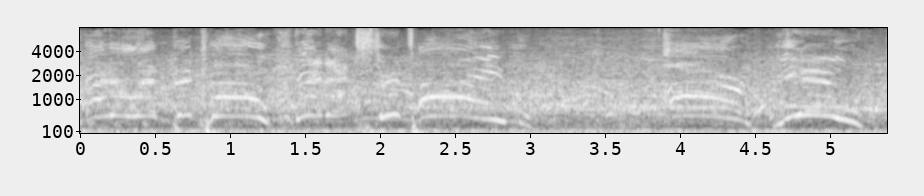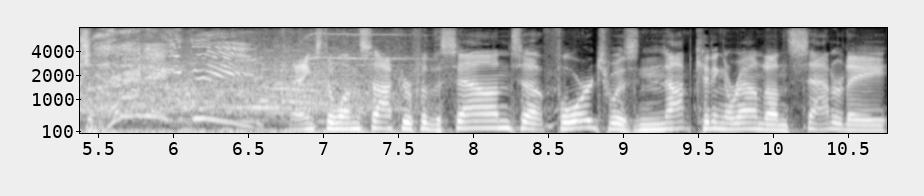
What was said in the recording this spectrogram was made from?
and Olimpico in extra time. Are you kidding me? Thanks to One Soccer for the sound. Uh, Forge was not kidding around on Saturday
